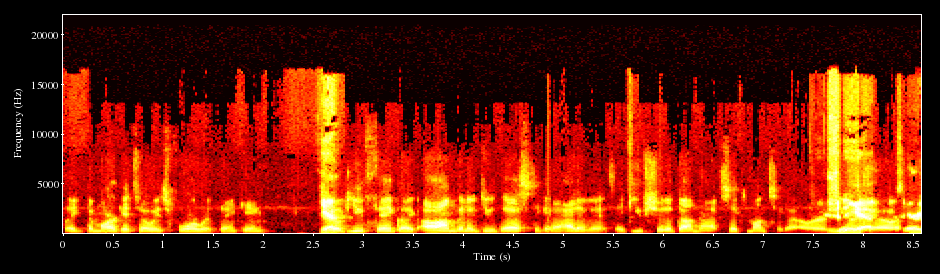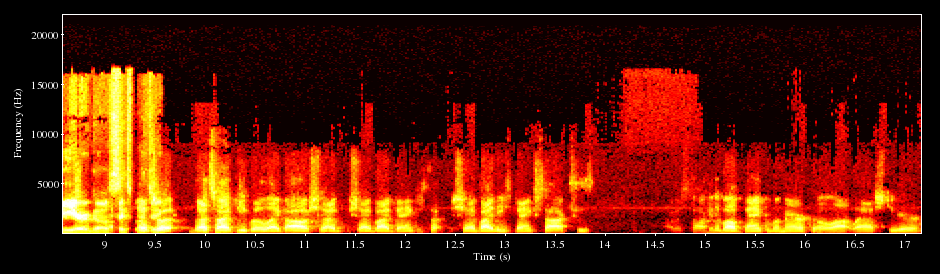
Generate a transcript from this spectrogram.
like the market's always forward thinking yeah. So if you think like, oh, I'm going to do this to get ahead of it, it's like you should have done that six months ago or a year yeah, ago. or a year ago, six months. That's ago. what. That's why people are like, oh, should I should I buy bank should I buy these bank stocks? Because I was talking about Bank of America a lot last year.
